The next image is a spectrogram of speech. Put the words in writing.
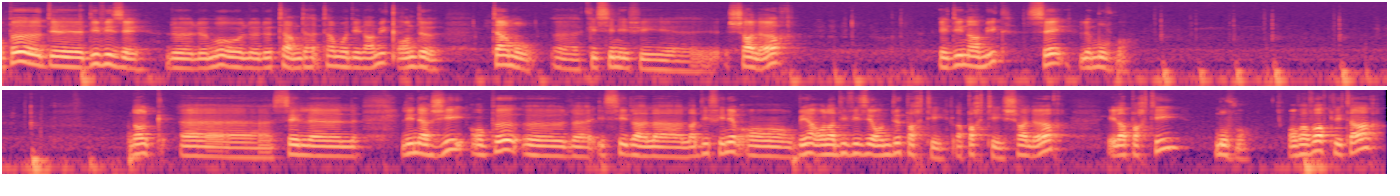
On peut diviser le, mot, le, terme thermodynamique en deux. Thermo euh, qui signifie euh, chaleur et dynamique, c'est le mouvement. Donc, euh, c'est l'énergie, on peut euh, ici la, définir en, bien, on l'a divisée en deux parties. La partie chaleur et la partie mouvement. On va voir plus tard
